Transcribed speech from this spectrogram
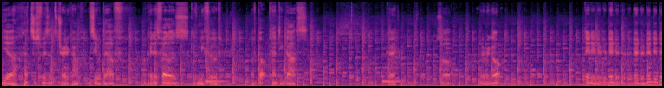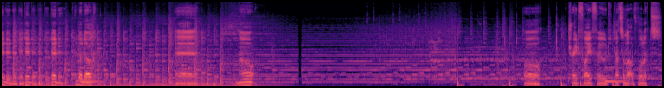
Yeah, let's just visit the trader camp and see what they have. Okay, this fellow's giving me food. I've got plenty gas. Okay. There we go. Hello, dog. Uh, no. Oh, trade five food. That's a lot of bullets.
